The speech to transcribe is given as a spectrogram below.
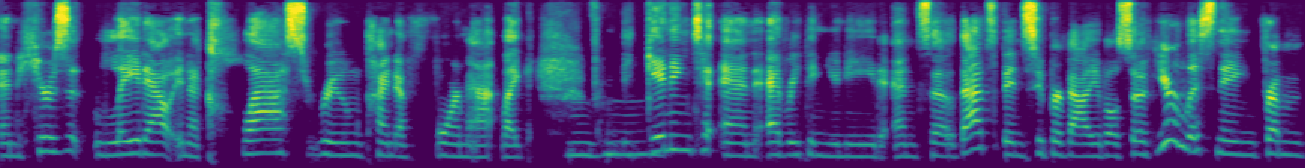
and here's it laid out in a classroom kind of format like from Mhm. beginning to end everything you need. And so that's been super valuable. So if you're listening from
